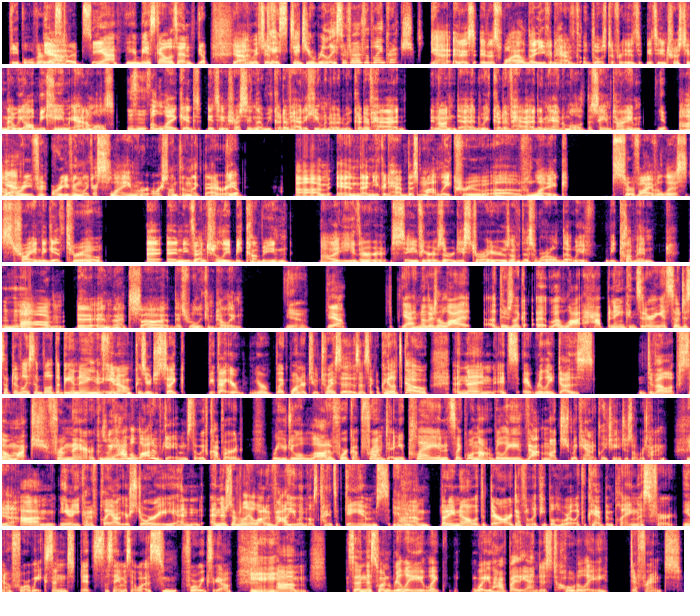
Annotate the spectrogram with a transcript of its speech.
people of various Yeah. types. Yeah. You could be a skeleton. Yep. Yeah. In which it's- case, did you really survive the plane crash? Yeah, it is. It is wild that you can have those different. It's it's interesting that we all became animals, Mhm. but like it's it's interesting that we could have had a humanoid, we could have had an undead, we could have had an animal at the same time. Yep. Um, Yeah. Or even or even like a slime or or something like that, right? Yep. Um, and then you could have this motley crew of like survivalists trying to get through, and eventually becoming uh, either saviors or destroyers of this world that we've become in. Mhm. Um, and that's uh, that's really compelling. Yeah. Yeah. Yeah, no, there's a lot. Uh, there's like a, a lot happening considering it's so deceptively simple at the beginning, you Mhm. know, because you're just like, you've got your, your like one or two choices. And it's like, okay, let's go. And then it's, it really does develop so much from there because we have a lot of games that we've covered where you do a lot of work up front and you play and it's like well not really that much mechanically changes over time Yeah. um, you know, you kind of play out your story and and there's definitely a lot of value in those kinds of games. Mhm. Um, but I know that there are definitely people who are like, okay, I've been playing this for, you know, four weeks and it's the same as it was four weeks ago. Mhm. Um, so in this one, really like what you have by the end is totally different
